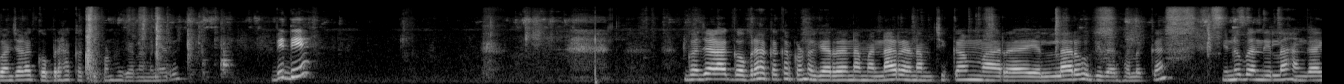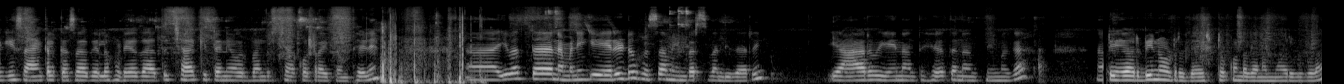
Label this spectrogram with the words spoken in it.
ಗೊಂಜಾಳ ಗೊಬ್ಬರ ಹಾಕಕ್ಕೆ ಕರ್ಕೊಂಡು ಹೋಗ್ಯಾರ ನಮ್ಮ ಮನೆಯವರು. ಬಿದ್ದಿ? ಗೊಂಜಾಳ ಗೊಬ್ಬರ ಹಾಕಕ್ಕೆ ಕರ್ಕೊಂಡು ಹೋಗ್ಯಾರ ನಮ್ಮ ಅಣ್ಣಾರ, ನಮ್ಮ ಚಿಕ್ಕಮ್ಮಾರ, ಎಲ್ಲರೂ ಹೋಗಿದ್ದಾರೆ ಹೊಲಕ್ಕೆ. ಇನ್ನೂ ಬಂದಿಲ್ಲ, ಹಾಗಾಗಿ ಸಾಯಂಕಾಲ ಕಸ ಅದೆಲ್ಲ ಹೊಡೆಯೋದಾಯ್ತು ಚಹಾ ಕಿಟ್ಟನಿ ಅವ್ರು ಬಂದ್ರೆ ಚಹಾ ಕೊಟ್ರಾಯ್ತು ಅಂಥೇಳಿ ಇವತ್ತು ನಮ್ಮ ಮನೆಗೆ ಎರಡು ಹೊಸ ಮೆಂಬರ್ಸ್ ಬಂದಿದ್ದಾರೆ ರೀ ಯಾರು ಏನಂತ ಹೇಳ್ತಾನಂತ ನಿಮಗೆ. ಅರ್ಬಿ ನೋಡ್ರಿ ಎಷ್ಟು ತೊಗೊಂಡದ ನಮ್ಮ ಅರ್ಬಿಗಳು.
